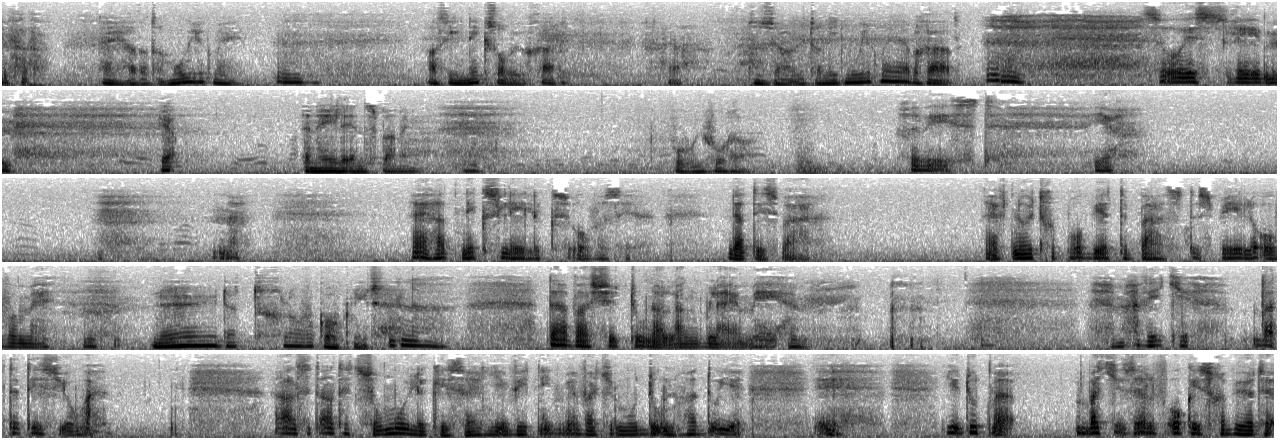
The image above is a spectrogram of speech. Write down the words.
Hij had het er moeilijk mee. Als hij niks op u gaat, ja, dan zou u het er niet moeilijk mee hebben gehad. Zo is het leven. Ja, een hele inspanning. Voor u vooral. Geweest. Ja. Nou, hij had niks lelijks over zich. Dat is waar. Hij heeft nooit geprobeerd de baas te spelen over mij. Nee, dat geloof ik ook niet. Nou, daar was je toen al lang blij mee. Maar weet je wat het is, jongen? Als het altijd zo moeilijk is, hè, je weet niet meer wat je moet doen. Wat doe je? Eh, je doet maar wat je zelf ook is gebeurd. Hè.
